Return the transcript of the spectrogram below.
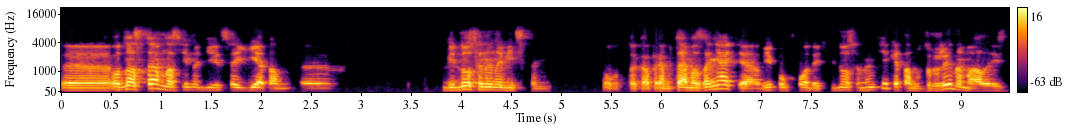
е, одна з тем у нас іноді це є там е, відносини на відстані. Ну, така прям тема заняття, в яку входить відносини не тільки там з дружинами, але й з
